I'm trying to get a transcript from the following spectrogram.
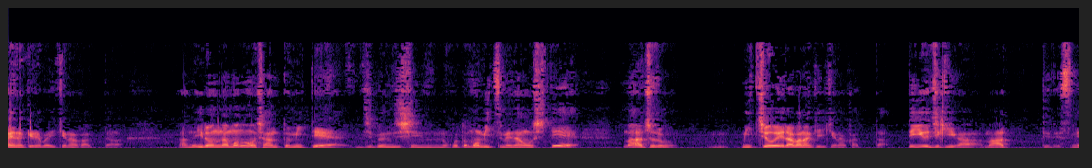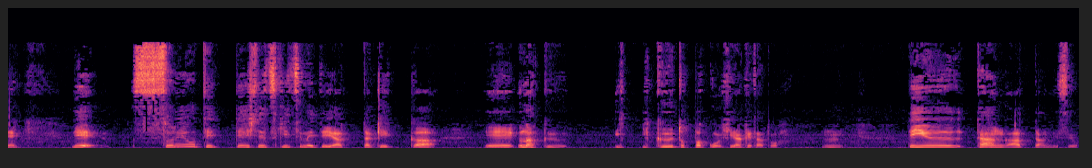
えなければいけなかった。あのいろんなものをちゃんと見て自分自身のことも見つめ直して、まあ、ちょっと道を選ばなきゃいけなかった。っていう時期が、まあ、あってですね。でそれを徹底して突き詰めてやった結果、えーうまくいいく突破口を開けたと、うん、っていうターンがあったんですよ。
